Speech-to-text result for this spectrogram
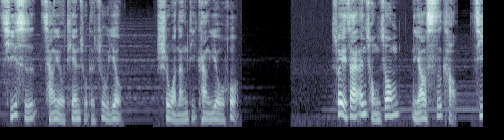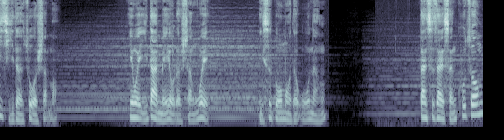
其实常有天主的助佑，使我能抵抗诱惑。所以在恩宠中，你要思考积极的做什么，因为一旦没有了神位，你是多么的无能。但是在神窟中，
